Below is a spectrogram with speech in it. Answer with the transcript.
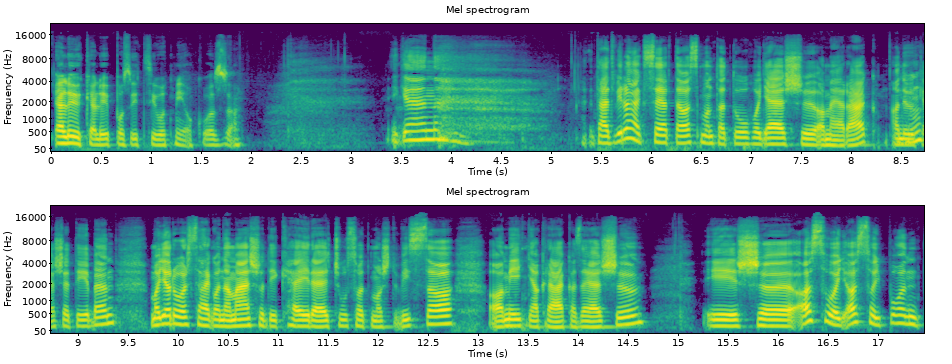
előkelő pozíciót mi okozza? Igen, tehát világszerte azt mondható, hogy első a merrák a nők uh-huh. esetében. Magyarországon a második helyre csúszott most vissza, a méhnyakrák az első. És az hogy, az, hogy pont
